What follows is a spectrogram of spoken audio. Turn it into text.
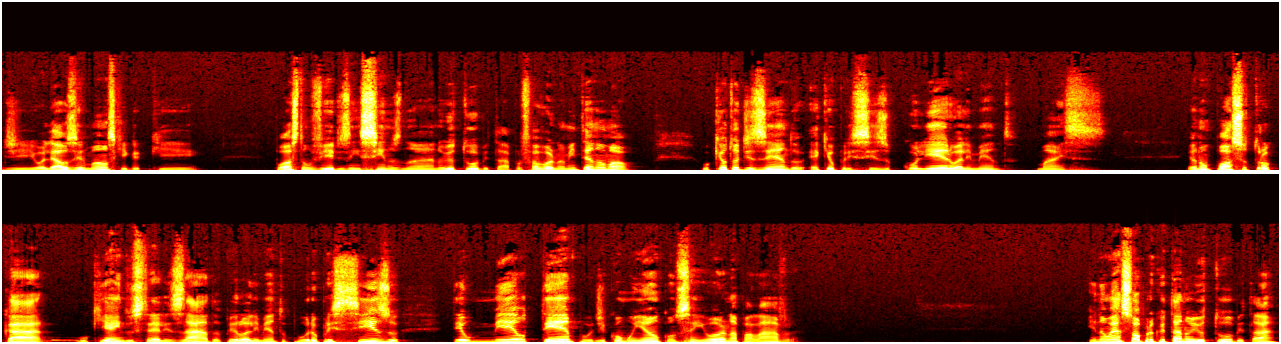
de, olhar os irmãos que, que postam vídeos, ensinos na, no YouTube, tá? Por favor, não me entendam mal. O que eu estou dizendo é que eu preciso colher o alimento mais. Eu não posso trocar o que é industrializado pelo alimento puro. Eu preciso ter o meu tempo de comunhão com o Senhor na palavra. E não é só para o que está no YouTube, tá?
